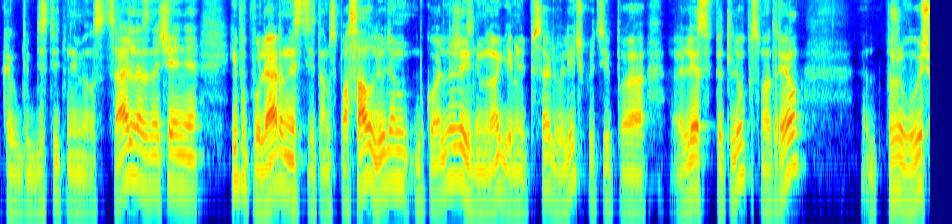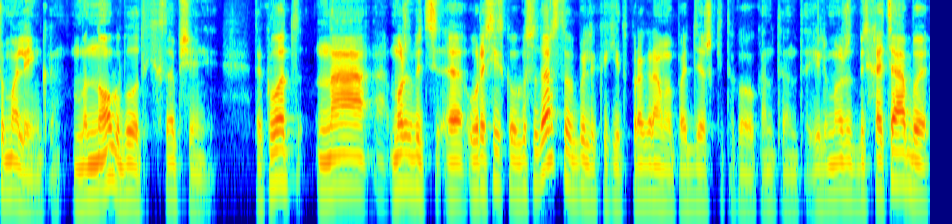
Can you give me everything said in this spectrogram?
как бы действительно имел социальное значение и популярность, и там спасал людям буквально жизни. Многие мне писали в личку, типа, лес в петлю, посмотрел, поживу еще маленько. Много было таких сообщений. Так вот, на, может быть, э, у российского государства были какие-то программы поддержки такого контента? Или, может быть, хотя бы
